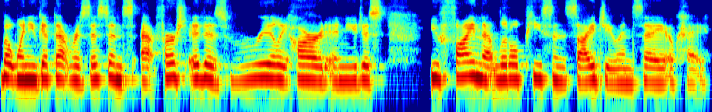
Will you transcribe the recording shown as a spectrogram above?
But when you get that resistance at first, it is really hard. And you just, you find that little piece inside you and say, okay,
